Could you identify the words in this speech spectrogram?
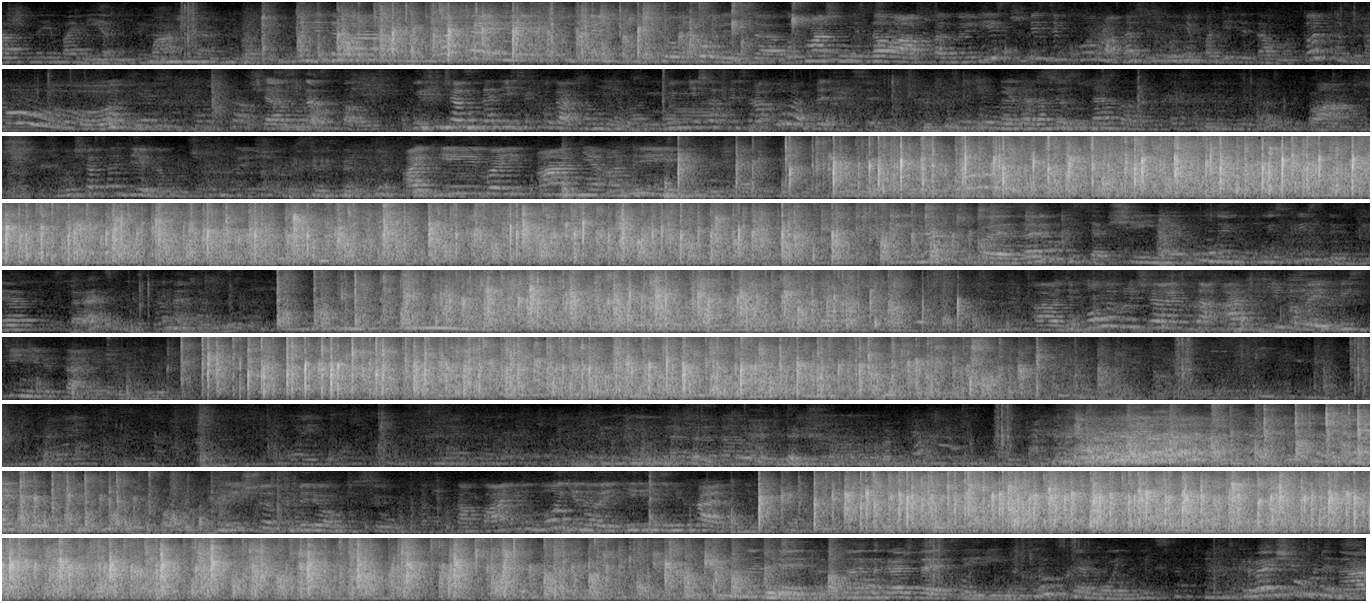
важные моменты, Маша. Будет уважаемые студенты еще колледжа. Вот Маша не сдала входной лист. Без диплома она сегодня поедет домой. Только. Сейчас даст получку? Вы сейчас сдадите куда? Ко мне? Вы мне сейчас литературу отдадите? Нет, она все сдала. А, мы сейчас отдельно вручим еще. Агеевой Анне Андреевне.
